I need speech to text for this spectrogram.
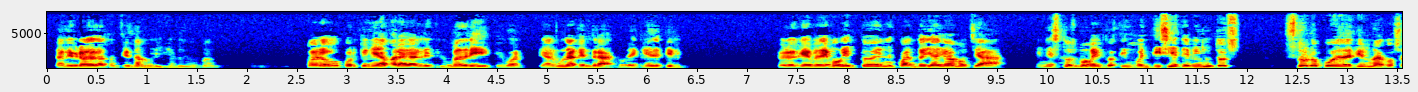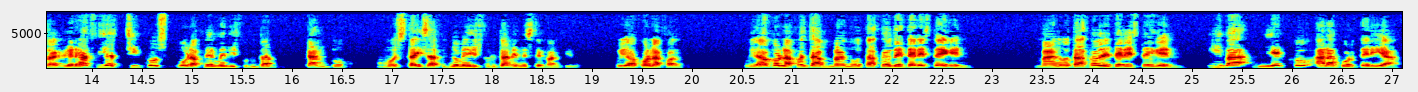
Está librado de la tarjeta amarilla, no Bueno, oportunidad para el Atlético de Madrid, que bueno, que alguna tendrá, ¿no? Hay que decirlo. Pero que de momento, en cuanto ya llevamos ya en estos momentos 57 minutos, solo puedo decir una cosa. Gracias, chicos, por hacerme disfrutar tanto como estáis haciéndome disfrutar en este partido. Cuidado con la falta. Cuidado con la falta, manotazo de Ter Stegen. Manotazo de Ter Stegen. Iba directo a la portería.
